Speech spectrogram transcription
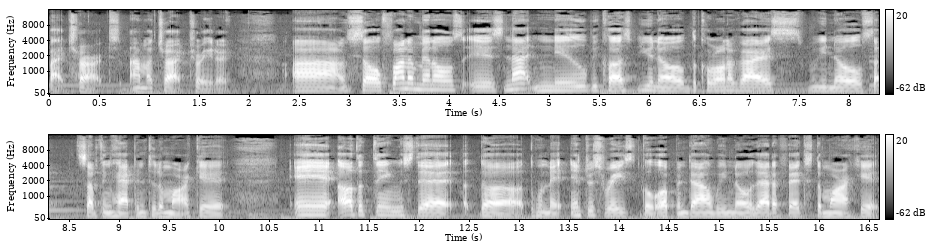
by charts. I'm a chart trader. Uh, so fundamentals is not new because you know the coronavirus. We know so- something happened to the market, and other things that the when the interest rates go up and down, we know that affects the market.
